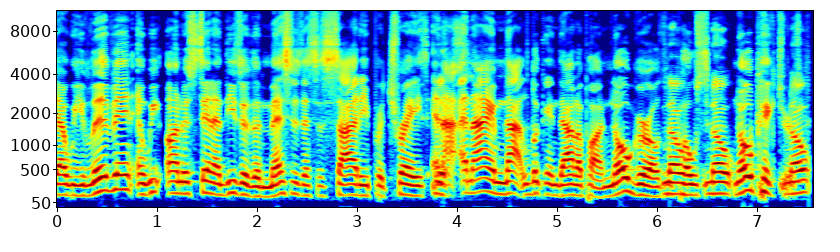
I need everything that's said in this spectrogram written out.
that we live in, and we understand that these are the messages that society portrays. And Yes. I and I am not looking down upon no girls who No, post no, no pictures. No,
